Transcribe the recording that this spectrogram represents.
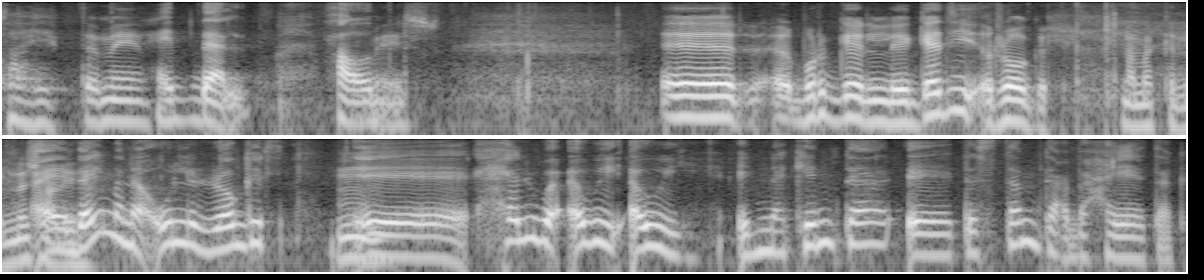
طيب تمام. هيتدل حاضر. ماشي. برج الجدي الراجل. إحنا ما اتكلمناش آه، عليه. دايما أقول للراجل آه حلو قوي قوي إنك أنت آه تستمتع بحياتك.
